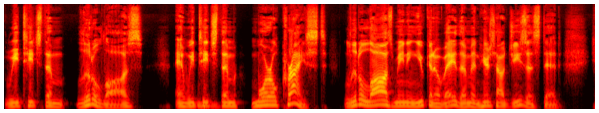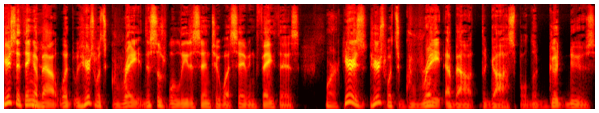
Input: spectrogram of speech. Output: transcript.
we teach them little laws and we teach mm-hmm. them moral Christ. Little laws meaning you can obey them, and here's how Jesus did. Here's the thing about what here's what's great. This is will lead us into what saving faith is. Work. Here's here's what's great about the gospel, the good news.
